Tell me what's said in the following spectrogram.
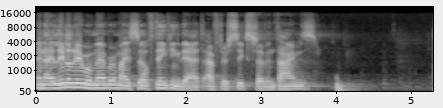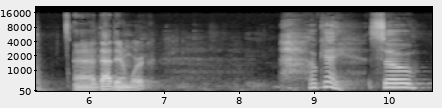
And I literally remember myself thinking that after six, seven times. Uh, that didn't work. okay, so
